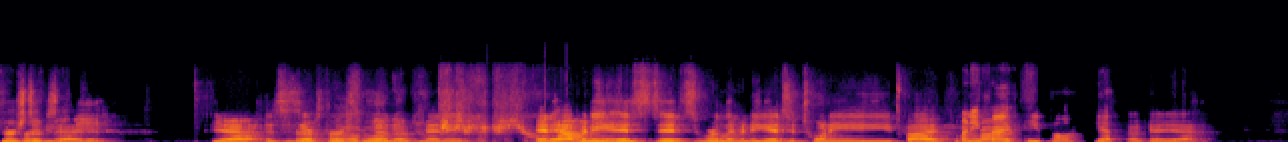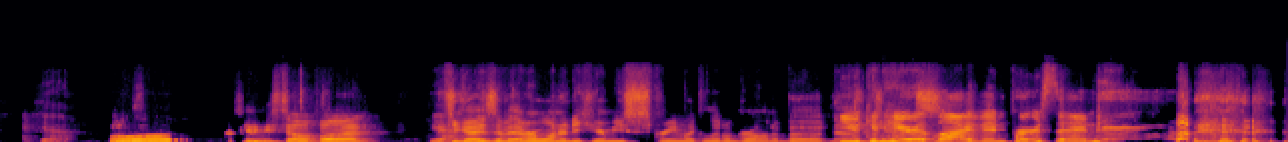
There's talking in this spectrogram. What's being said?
First Super of many. Yeah, this is our first one of many. And how many? It's it's we're limiting it to 25. 25 Five. people. Yep. Okay, yeah. Yeah. Woo! It's gonna be so fun. Yeah. If you guys have ever wanted to hear me scream like a little girl on a boat, you your can hear it live in person.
